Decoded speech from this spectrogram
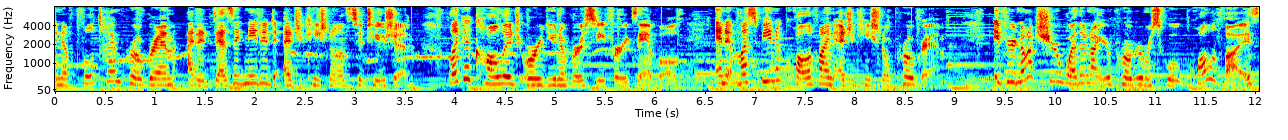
in a full time program at a designated educational institution, like a college or a university, for example, and it must be in a qualifying educational program. If you're not sure whether or not your program or school qualifies,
